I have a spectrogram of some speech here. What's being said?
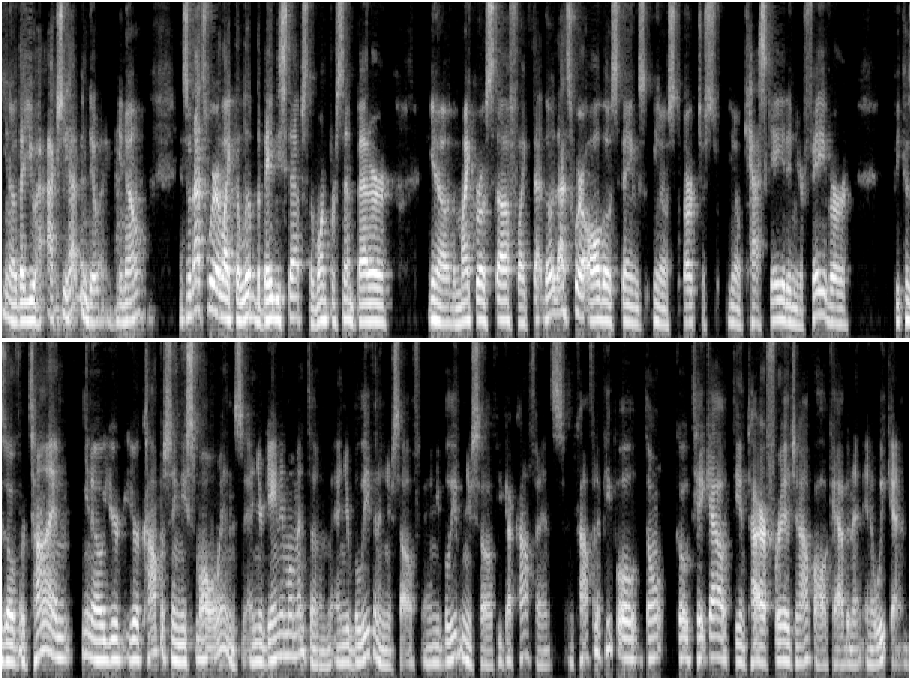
you know that you actually have been doing you know and so that's where like the live the baby steps, the 1% better, you know, the micro stuff like that, that's where all those things, you know, start to, you know, cascade in your favor. because over time you know you're you're accomplishing these small wins and you're gaining momentum and you're believing in yourself and you believe in yourself. You got confidence and confident people don't go take out the entire fridge and alcohol cabinet in a weekend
